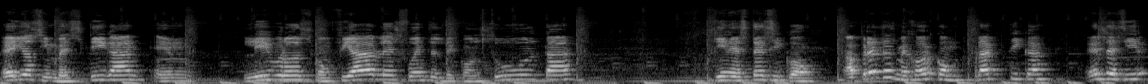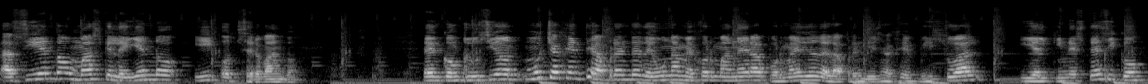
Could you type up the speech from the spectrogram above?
ellos investigan en libros confiables, fuentes de consulta. Kinestésico. Aprendes mejor con práctica es decir, haciendo más que leyendo y observando. En conclusión, mucha gente aprende de una mejor manera por medio del aprendizaje visual y el kinestésico,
